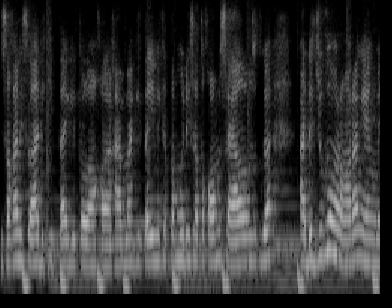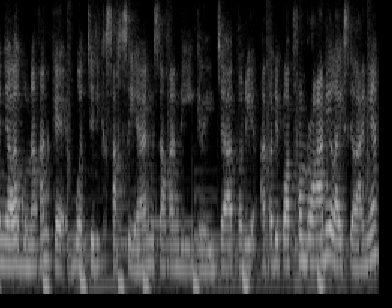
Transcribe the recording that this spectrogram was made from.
misalkan istilah di kita gitu loh kalau karena kita ini ketemu di satu komsel maksud gue ada juga orang-orang yang menyalahgunakan kayak buat jadi kesaksian misalkan di gereja atau di atau di platform rohani lah istilahnya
